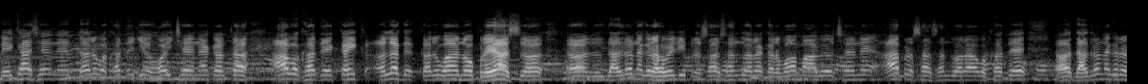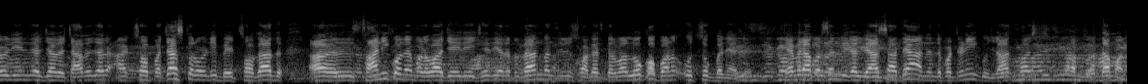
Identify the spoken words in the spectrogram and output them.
બેઠા છે અને દર વખતે જે હોય છે એના કરતાં આ વખતે કંઈક અલગ કરવાનો પ્રયાસ દાદરાનગર હવેલી પ્રશાસન દ્વારા કરવામાં આવ્યો છે અને આ પ્રશાસન દ્વારા આ વખતે દાદરાનગર હવેલીની અંદર જ્યારે ચાર હજાર આઠસો પચાસ કરોડની ભેટ સોગાદ સ્થાનિકોને મળવા જઈ રહી છે, ત્યારે પ્રધાનમંત્રીનું સ્વાગત કરવા લોકો પણ ઉત્સુક બન્યા છે. કેમેરા પર્સન વિરલ વ્યાસ સાથે આનંદ પટણી ગુજરાત ફર્સ્ટ દમણ.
